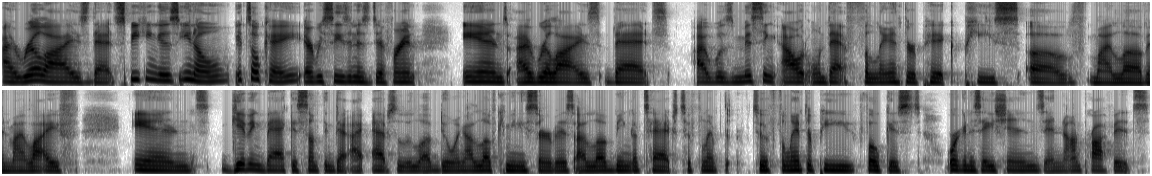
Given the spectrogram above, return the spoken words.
I realized that speaking is, you know, it's okay. Every season is different. And I realized that I was missing out on that philanthropic piece of my love in my life. And giving back is something that I absolutely love doing. I love community service. I love being attached to, philanthrop- to philanthropy focused organizations and nonprofits.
